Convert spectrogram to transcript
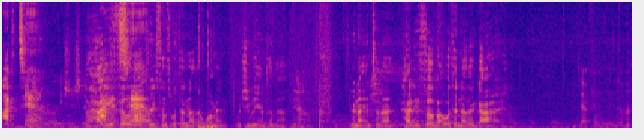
I could been in tell. a relationship. How do you could feel about tell. threesomes with another woman? Would you be into that? No, You're not into that? How do you feel about with another guy? definitely not.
